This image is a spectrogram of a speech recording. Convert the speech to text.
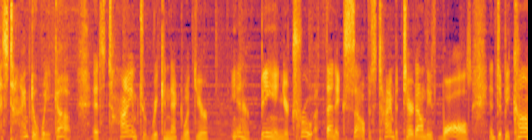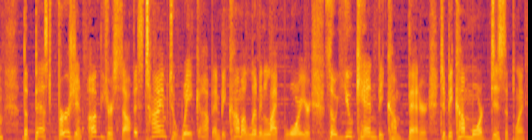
It's time to wake up. It's time to reconnect with your inner being, your true, authentic self. It's time to tear down these walls and to become the best version of yourself. It's time to wake up and become a living life warrior so you can become better, to become more disciplined.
